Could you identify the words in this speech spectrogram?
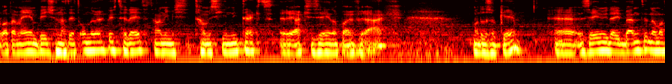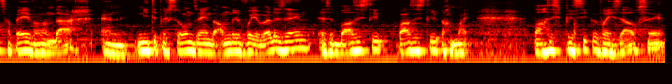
wat aan mij een beetje naar dit onderwerp heeft geleid. Het gaat, niet, misschien niet direct een reactie zijn op haar vraag. Maar dat is oké. Okay. Uh, zijn wie dat je bent in de maatschappij van vandaag en niet de persoon zijn de anderen voor je willen zijn, is het basistrip, basistrip, oh basisprincipe van jezelf zijn.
